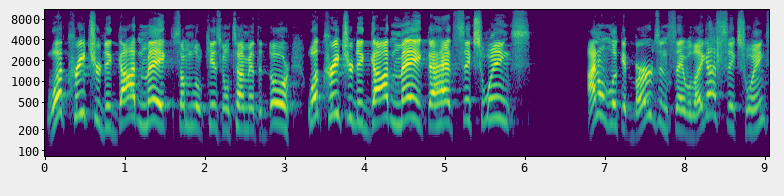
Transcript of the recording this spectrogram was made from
What creature did God make? Some little kid's gonna tell me at the door. What creature did God make that had six wings? I don't look at birds and say, well, they got six wings.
